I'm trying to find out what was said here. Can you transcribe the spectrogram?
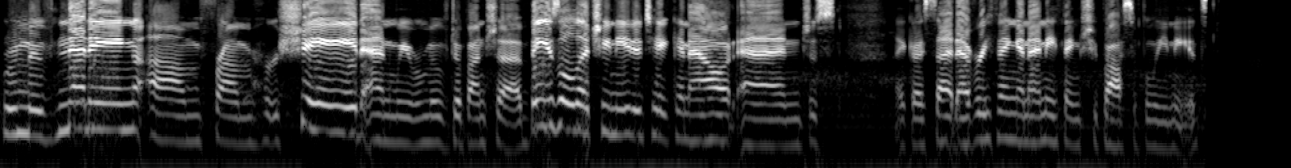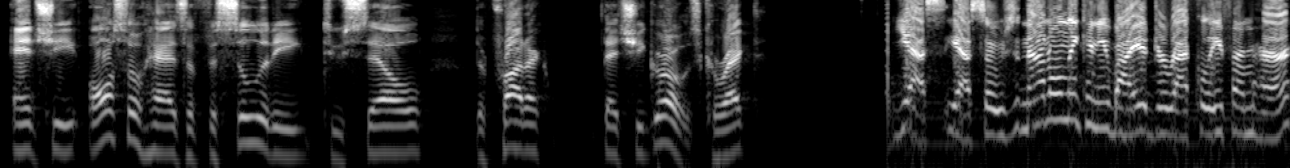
removed netting um, from her shade, and we removed a bunch of basil that she needed taken out, and just like I said, everything and anything she possibly needs. And she also has a facility to sell the product that she grows, correct? Yes, yes. So not only can you buy it directly from her,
